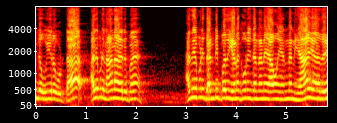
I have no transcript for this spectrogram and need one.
இந்த உயிரை விட்டா அது எப்படி நானா இருப்பேன்? அது எப்படி தண்டிப்பது? எனக்கு உரிய தண்டனை ஆகும் என்ன நியாயம் அது?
